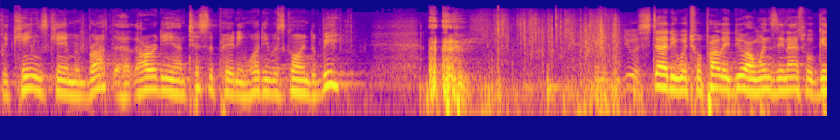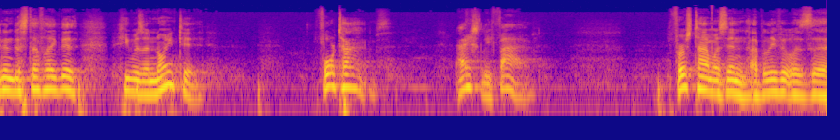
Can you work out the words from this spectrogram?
The kings came and brought that, already anticipating what he was going to be. a study, which we'll probably do on Wednesday nights, we'll get into stuff like this. He was anointed four times, actually five. First time was in, I believe it was uh,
